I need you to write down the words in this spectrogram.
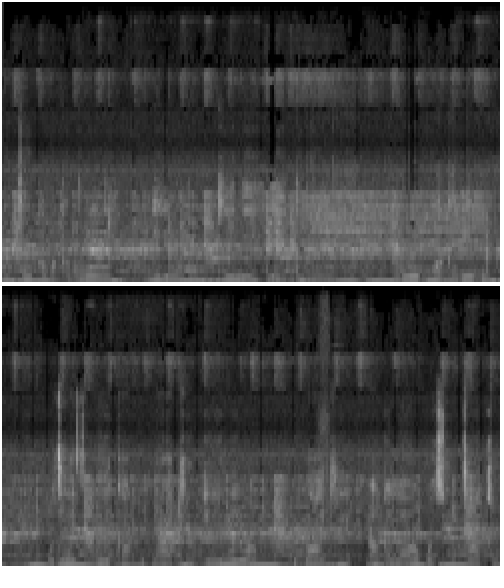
kutoka makaburini ili mambo mengine yaendelee. Ndugu wa karibu watalazimika kubaki ili wa, kubaki angalau kwa siku tatu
